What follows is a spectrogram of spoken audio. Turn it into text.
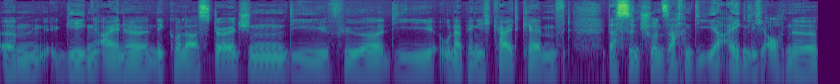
ähm, gegen eine Nicola Sturgeon, die für die Unabhängigkeit kämpft. Das sind schon Sachen, die ihr eigentlich auch eine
